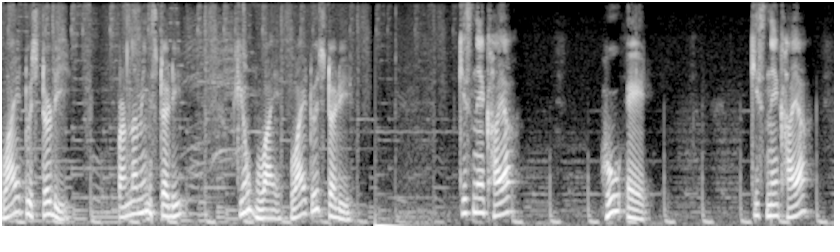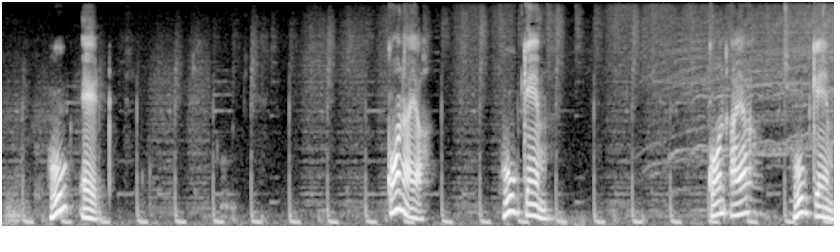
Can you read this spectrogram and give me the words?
वाई टू स्टडी पढ़ना मीन स्टडी क्यों? वाई वाई टू स्टडी किसने खाया? हु एट किसने खाया? हु एट कौन आया? हु केम कौन आया? हु केम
